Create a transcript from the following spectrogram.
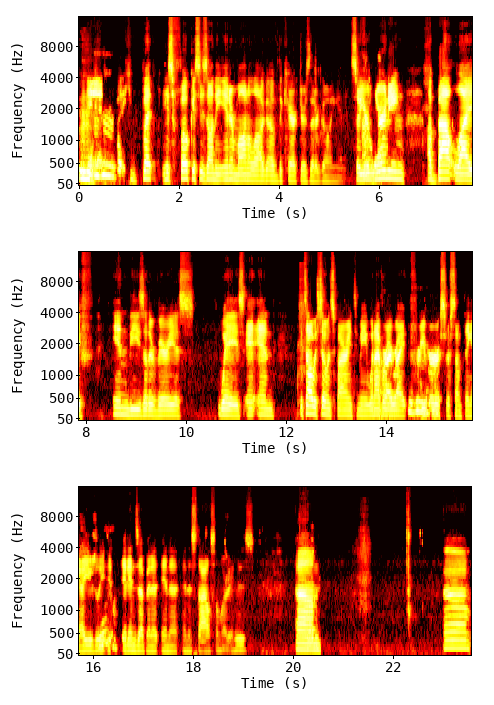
Mhm. And, Mhm. but he, but his focus is on the inner monologue of the characters that are going in it. So you're Okay. learning about life in these other various ways, and, and it's always so inspiring to me. Whenever I write free Mhm. verse or something, I usually it, Yeah. it ends up in a in a in a style similar to his. Um, um,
